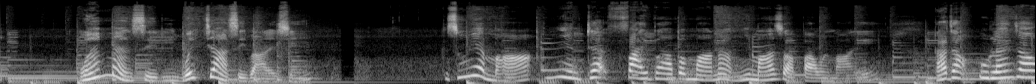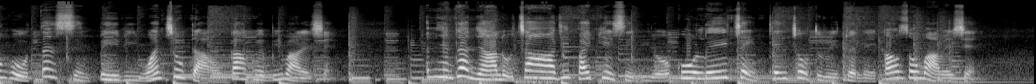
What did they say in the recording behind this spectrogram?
ဝမ်းမှန်စေပြီးဝိတ်ကျစေပါတယ်ရှင်။ကစုံရဲ့မှာအမြင့်ဓာတ် fiber ပမာဏမြင့်မားစွာပါဝင်ပါတယ်။ ဒါကြောင့်ဥလန်းချောင်းကိုတန့်စင်ပေးပြီးဝမ်းချုပ်တာကိုကာကွယ်ပေးပါတယ်ရှင်။အမြင့်ဓာတ်များလို့ကြာကြီးဗိုက်ပြည့်စေပြီးတော့ကိုယ်လေးချိန်ထိန်းချုပ်သူတွေအတွက်လည်းကောင်းဆုံးပါပဲရှင်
